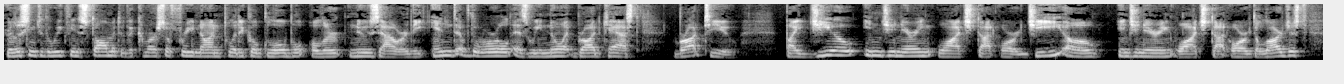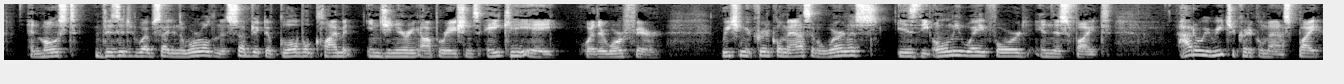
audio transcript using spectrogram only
You're listening to the weekly installment of the commercial free, non political Global Alert News Hour, the end of the world as we know it broadcast, brought to you by geoengineeringwatch.org. Geoengineeringwatch.org, the largest and most visited website in the world on the subject of global climate engineering operations, aka weather warfare. Reaching a critical mass of awareness is the only way forward in this fight. How do we reach a critical mass? By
